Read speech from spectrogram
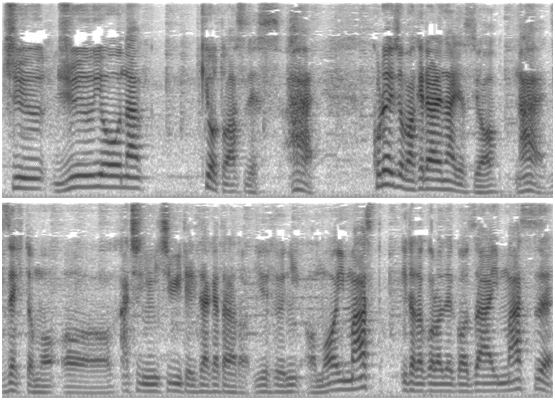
中、重要な今日と明日です。はい。これ以上負けられないですよ。はい。ぜひとも、勝ちに導いていただけたらというふうに思います。といったところでございます。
